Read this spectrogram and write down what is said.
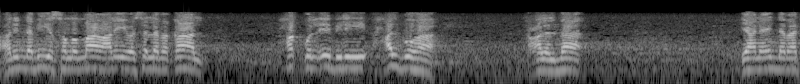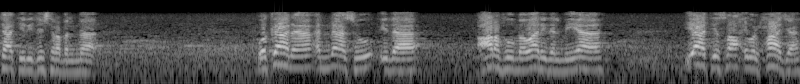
عن النبي صلى الله عليه وسلم قال حق الإبل حلبها على الماء. يعني عندما تأتي لتشرب الماء. وكان الناس إذا عرفوا موارد المياه يأتي صاحب الحاجة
